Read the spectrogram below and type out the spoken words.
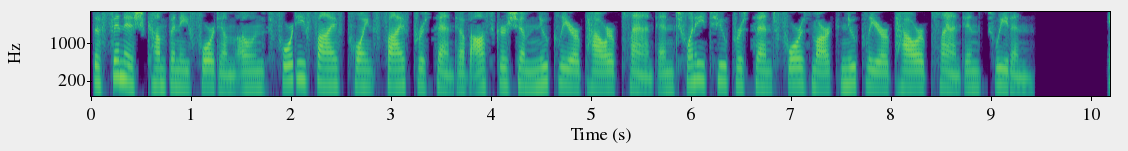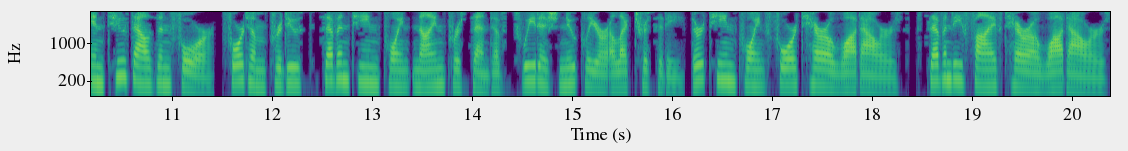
The Finnish company Fortum owns 45.5% of Oskarshamn nuclear power plant and 22% Forsmark nuclear power plant in Sweden. In 2004, Fortum produced 17.9% of Swedish nuclear electricity 13.4 terawatt-hours, 75 terawatt-hours.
